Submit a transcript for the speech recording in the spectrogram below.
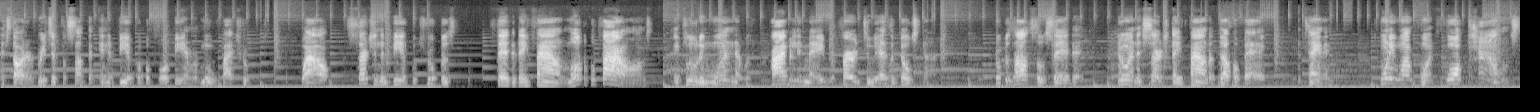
and started reaching for something in the vehicle before being removed by troopers. While searching the vehicle, troopers said that they found multiple firearms, including one that was privately made, referred to as a ghost gun. Troopers also said that during the search, they found a duffel bag containing 21.4 pounds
